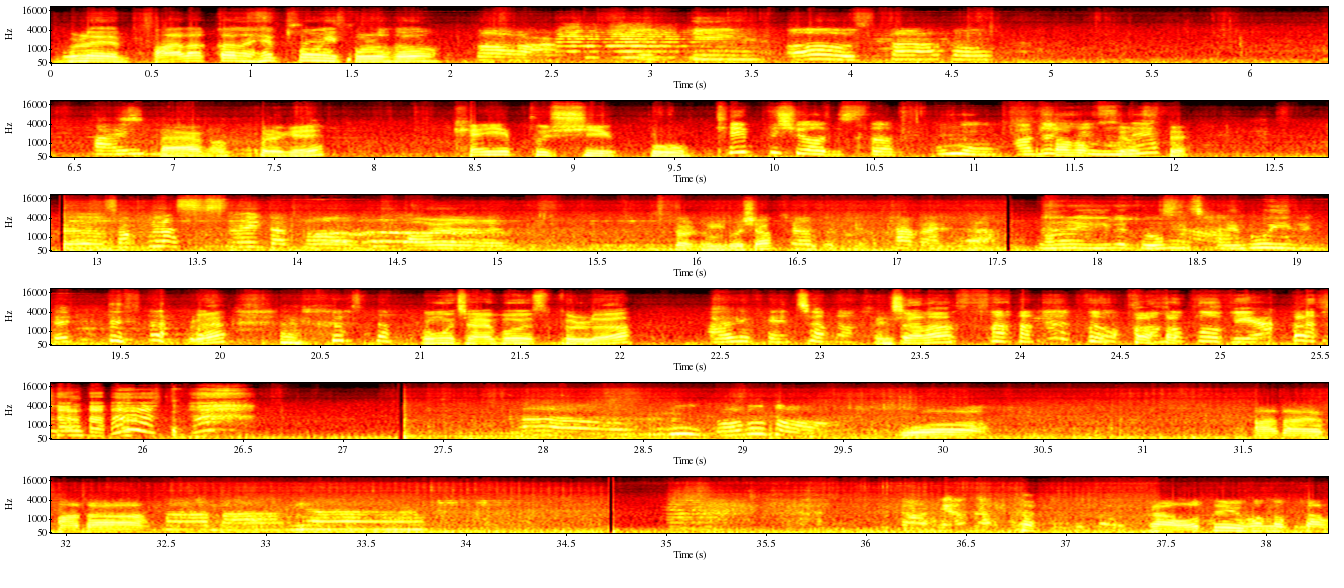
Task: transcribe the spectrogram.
원래 바닷가는 해풍이 불어서. bar 어 아이 날 그러게. KFC 있고. KFC 어딨어? 어머 아저씨 스타벅스 있네? 옆에. 그래서 선글라스 쓰니까 더덜 좋다 말이야? 나는 이거 너무 잘 보이는데? 그래? 너무 잘 보여서 별로야? 아니 괜찮아. 괜찮아? 방어법이야? 아, 오 바다다 우와. 바다야 바다. 바다야. 야 어떻게 건널까?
